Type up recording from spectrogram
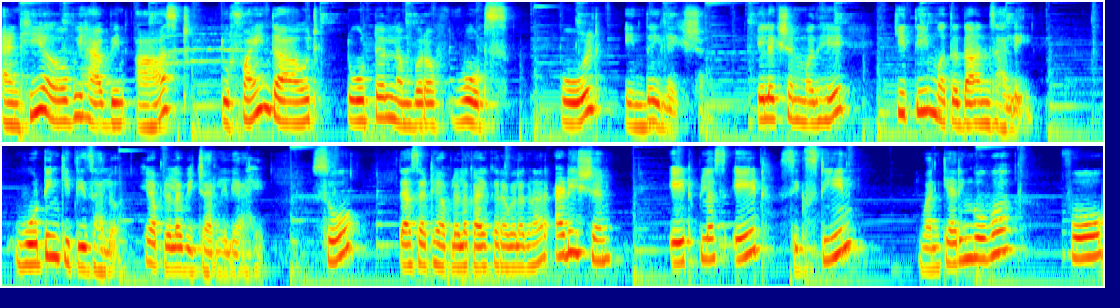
and here we have been asked to find out total number of votes polled in the election. इलेक्शनमध्ये किती मतदान झाले? वोटिंग किती झालं? हे आपल्याला विचारलेले आहे. सो त्यासाठी आपल्याला काय करावं लागणार? Addition eight plus eight sixteen one carrying over four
